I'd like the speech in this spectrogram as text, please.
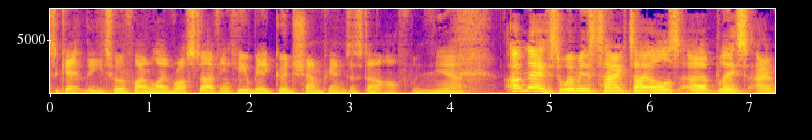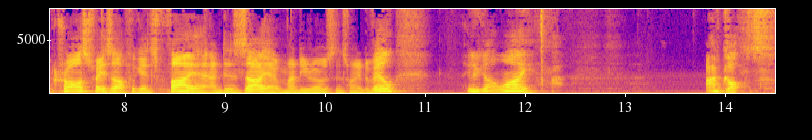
to get the 205 live roster, I think he would be a good champion to start off with. Yeah. Up next, women's tag titles: uh, Bliss and Cross face off against Fire and Desire, Mandy Rose and Sonya Deville. Who you got? and Why? I've got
